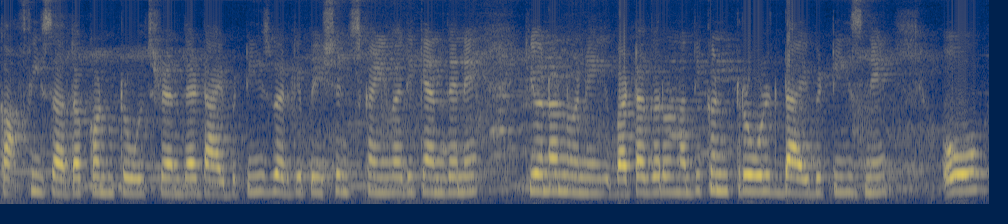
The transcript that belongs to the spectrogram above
ਕਾਫੀ ਜ਼ਿਆਦਾ ਕੰਟਰੋਲ 'ਚ ਰਹਿੰਦਾ ਹੈ। ਡਾਇਬੀਟੀਜ਼ ਵਰਗੇ ਪੇਸ਼ੈਂਟਸ ਕਈ ਵਾਰੀ ਕਹਿੰਦੇ ਨੇ ਕਿ ਉਹਨਾਂ ਨੂੰ ਨਹੀਂ ਬਟ ਅਗਰ ਉਹਨਾਂ ਦੀ ਕੰਟਰੋਲਡ ਡਾਇਬੀਟੀਜ਼ ਨੇ, ਉਹ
